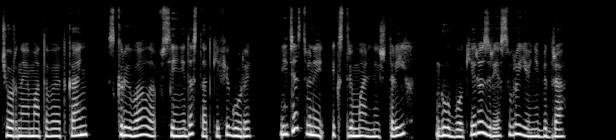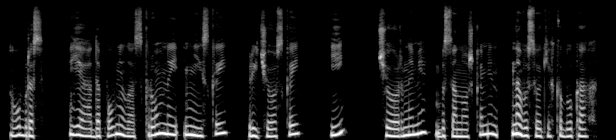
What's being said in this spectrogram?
Черная матовая ткань скрывала все недостатки фигуры. Единственный экстремальный штрих — глубокий разрез в районе бедра. Образ я дополнила скромной низкой прической и черными босоножками на высоких каблуках.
